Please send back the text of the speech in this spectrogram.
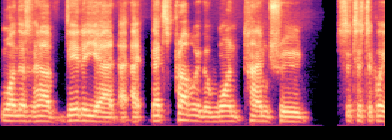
one doesn't have data yet, I, I, that's probably the one time true statistically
